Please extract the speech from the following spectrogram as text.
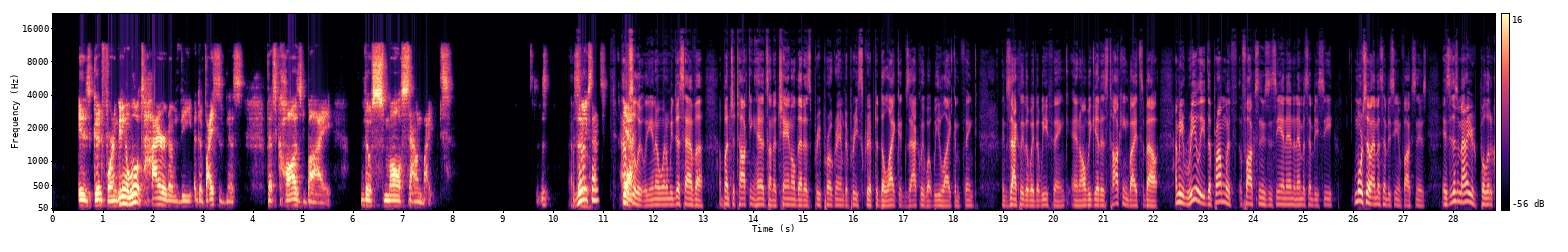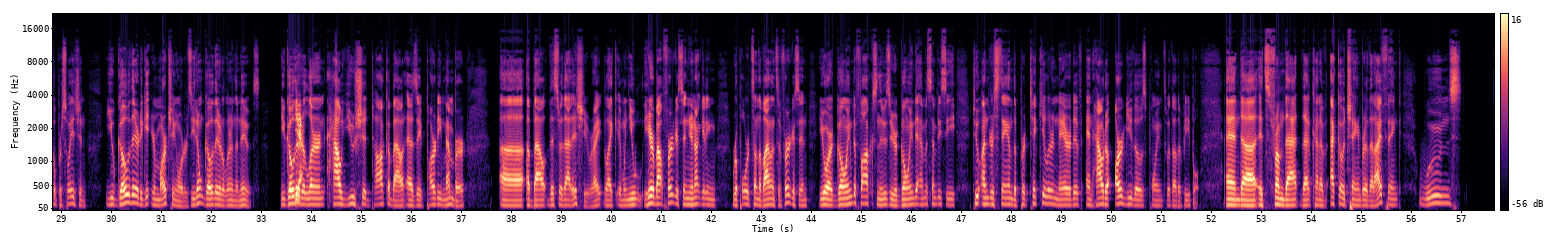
is good for. And I'm getting a little tired of the divisiveness that's caused by those small sound bites. Does, does that make sense? Yeah. Absolutely. You know, when we just have a, a bunch of talking heads on a channel that is pre programmed and pre scripted to like exactly what we like and think exactly the way that we think, and all we get is talking bites about. I mean, really, the problem with Fox News and CNN and MSNBC, more so MSNBC and Fox News, is it doesn't matter your political persuasion. You go there to get your marching orders. You don't go there to learn the news. You go there Yeah. to learn how you should talk about as a party member uh, about this or that issue, right? Like and when you hear about Ferguson, you're not getting reports on the violence of Ferguson. You are going to Fox News or you're going to MSNBC to understand the particular narrative and how to argue those points with other people. And uh, it's from that that kind of echo chamber that I think wounds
